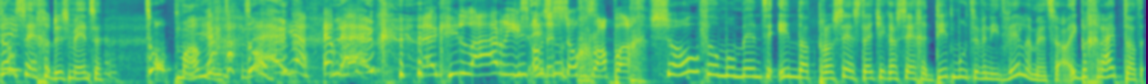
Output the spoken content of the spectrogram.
Dan zeggen dus mensen... top man, dit. Top. Ja, echt leuk. Leuk, hilarisch. Dit oh, is dit is zo- zo grappig. Zoveel momenten in dat proces dat je kan zeggen... dit moeten we niet willen met z'n allen. Ik begrijp dat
